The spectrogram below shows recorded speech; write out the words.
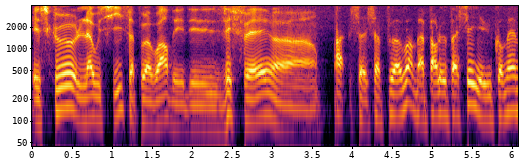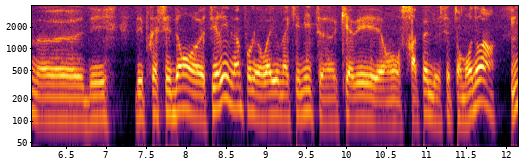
Est-ce que là aussi, ça peut avoir des, des effets euh, Ah, ça, ça peut avoir. Bah, par le passé, il y a eu quand même euh, des, des précédents euh, terribles hein, pour le royaume achémite euh, qui avait, on se rappelle, le Septembre Noir, Hmm.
